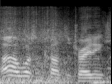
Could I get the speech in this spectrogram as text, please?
I wasn't concentrating.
